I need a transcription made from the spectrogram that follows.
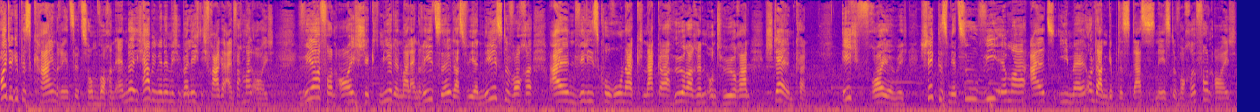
Heute gibt es kein Rätsel zum Wochenende. Ich habe mir nämlich überlegt, ich frage einfach mal euch. Wer von euch schickt mir denn mal ein Rätsel, das wir nächste Woche allen Willis Corona-Knacker Hörerinnen und Hörern stellen können? Ich freue mich. Schickt es mir zu, wie immer, als E-Mail und dann gibt es das nächste Woche von euch.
